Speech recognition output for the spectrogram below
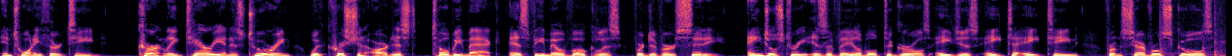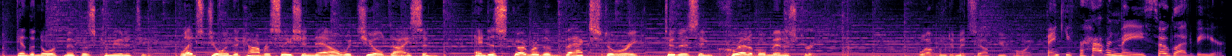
in 2013. Currently, Terrian is touring with Christian artist TobyMac as female vocalist for Diverse City. Angel Street is available to girls ages 8 to 18 from several schools in the North Memphis community. Let's join the conversation now with Jill Dyson and discover the backstory to this incredible ministry. Welcome to Mid South Viewpoint. thank you for having me so glad to be here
